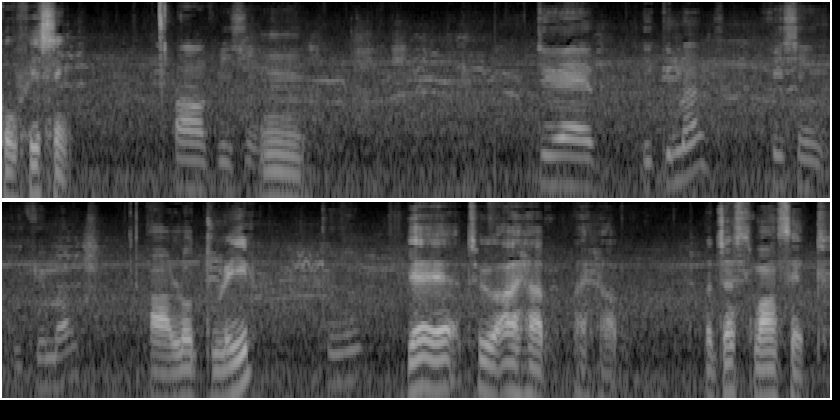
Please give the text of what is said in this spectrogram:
Go fishing. oh, fishing. Mm. Do you have equipment? Fishing equipment? Uh, rod reel. Tool? Yeah, yeah. Two. I have. I have. But just one set.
